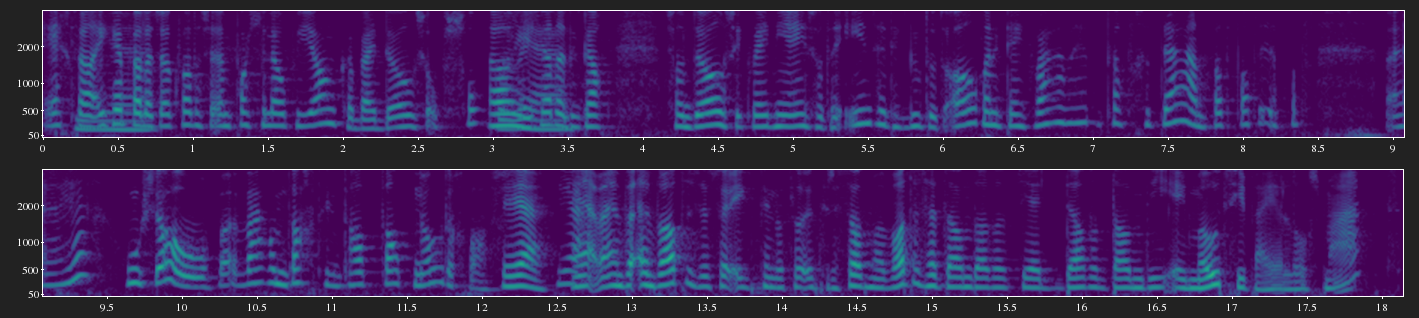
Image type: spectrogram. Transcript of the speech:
echt wel. Die, Ik heb wel eh, eens ook wel eens een potje lopen janken bij dozen op soppen. Oh, weet je ja. wel? Dat ik dacht, zo'n doos, ik weet niet eens wat erin zit. Ik doe dat open en ik denk, waarom heb ik dat gedaan? Wat, wat, wat, eh, hè? Hoezo? Wa- waarom dacht ik dat dat nodig was? Ja, Ja. ja. en, en wat is het, sorry, ik vind dat heel interessant, maar wat is het dan dat het, je, dat het dan die emotie bij je losmaakt?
